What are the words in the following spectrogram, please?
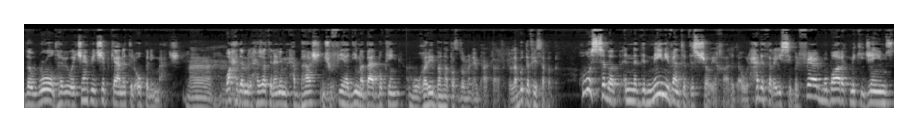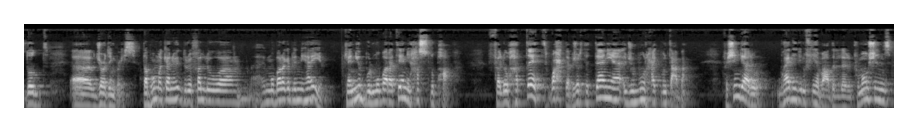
the World Heavyweight Championship كانت ال opening match آه. واحدة من الحاجات اللي أنا ما بنحبهاش نشوف فيها ديما bad booking وغريب إنها تصدر من امباكت على فكرة. لابد في سبب. هو السبب أن the main event of this show يا خالد أو الحدث الرئيسي بالفعل مباراة ميكي جيمس ضد آه، جوردن جريس طب هم كانوا يقدروا يخلوا آه، المباراة قبل النهائية؟ كان يبوا المباراتين يحصلوا باب فلو حطيت واحدة بجرة الثانية الجمهور حيكون تعبان. فشن قالوا؟ وهذه يديروا فيها بعض ال- ال promotions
